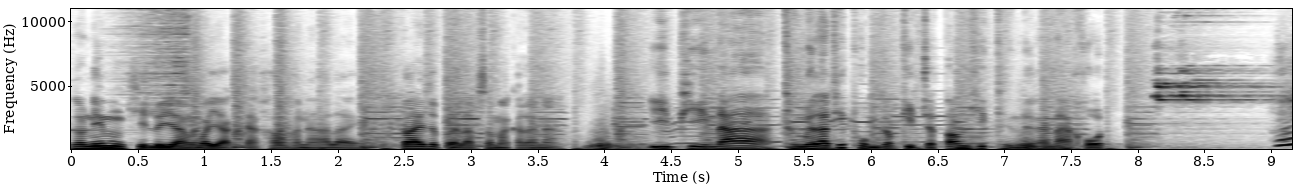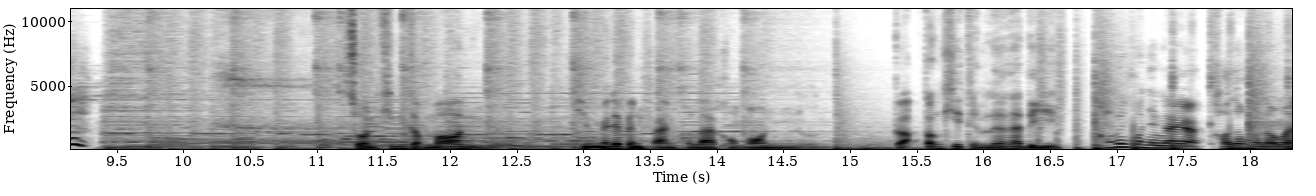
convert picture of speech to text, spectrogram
แล้วนี่มึงคิดหรือยังว่าอยากจะเข้าคณะอะไรใกล้จะเปิดรับสมัครกันแล้วนะ EP หน้าถึงเวลาที่ผมกับกิจจะต้องคิดถึงเรื่องอนาคต ส่วนคิมกับม่อน คิมไม่ได้เป็นแฟนคนแรกของม่อนกลับต้องคิดถึงเรื่องอดีตเขาเป็นคนยังไงอะเขาหลอกเราไหม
